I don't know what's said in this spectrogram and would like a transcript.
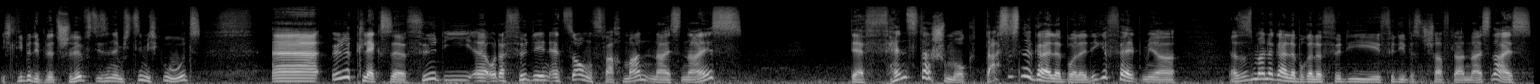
Ich liebe die Blitzschilfs, die sind nämlich ziemlich gut. Äh, Ölkleckse für die, äh, oder für den Entsorgungsfachmann. Nice, nice. Der Fensterschmuck, das ist eine geile Brille, die gefällt mir. Das ist mal eine geile Brille für die, für die Wissenschaftler. Nice, nice.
